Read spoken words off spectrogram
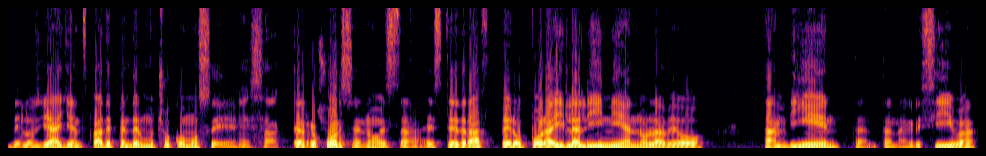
de los Giants, va a depender mucho cómo se, refuerce, ¿no? Esta, este draft, pero por ahí la línea no la veo tan bien, tan, tan agresiva.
